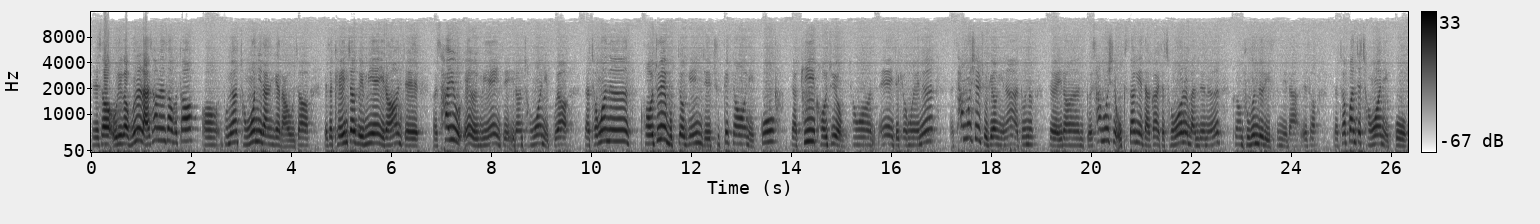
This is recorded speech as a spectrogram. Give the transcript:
그래서 우리가 문을 나서면서부터 어, 보면 정원이라는 게 나오죠. 그래서 개인적 의미의 이런 이제 사유의 의미의 이제 이런 정원이 있고요. 자, 정원은 거주의 목적인 이제 주택 정원이 있고, 자, 비거주용 정원의 이제 경우에는 사무실 조경이나 또는 이런 그 사무실 옥상에다가 이제 정원을 만드는 그런 부분들이 있습니다. 그래서 자, 첫 번째 정원이 있고,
